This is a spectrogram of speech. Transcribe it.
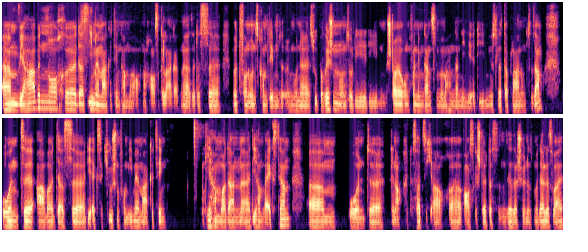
Ähm, wir haben noch äh, das E-Mail-Marketing haben wir auch noch ausgelagert. Ne? Also das äh, wird von uns kommt eben irgendwo eine Supervision und so die die Steuerung von dem Ganzen. Wir machen dann die die Newsletter-Planung zusammen und äh, aber das äh, die Execution vom E-Mail-Marketing die haben wir dann, äh, die haben wir extern. Ähm, und äh, genau, das hat sich auch äh, rausgestellt, dass das ein sehr, sehr schönes Modell ist, weil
